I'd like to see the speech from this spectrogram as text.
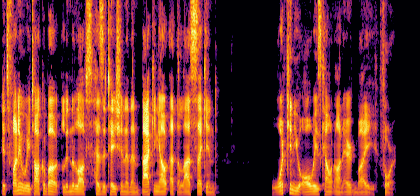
It's funny we talk about Lindelof's hesitation and then backing out at the last second. What can you always count on Eric Bailly for?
